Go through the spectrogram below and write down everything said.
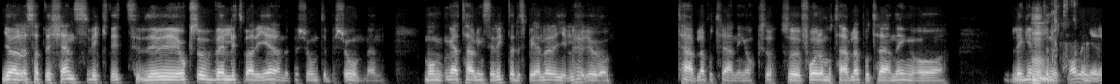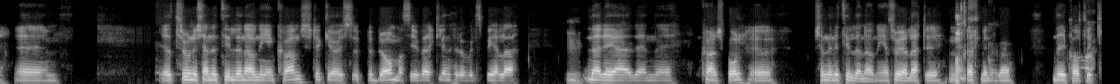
göra så att det känns viktigt. Det är också väldigt varierande person till person, men många tävlingsinriktade spelare gillar ju att tävla på träning också, så får de att tävla på träning och lägga en liten mm. utmaning i det. Eh, jag tror ni känner till den övningen crunch tycker jag är superbra. Man ser verkligen hur de vill spela mm. när det är en eh, crunchboll. Eh, känner ni till den övningen? Jag tror jag har lärt, lärt mig den av dig Patrik.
